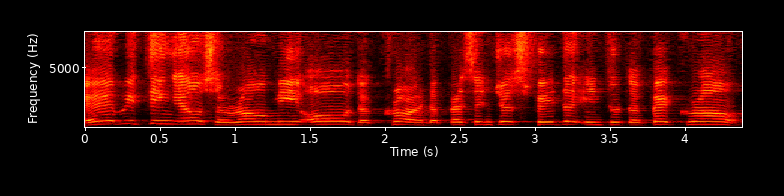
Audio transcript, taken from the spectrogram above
Everything else around me, all the crowd and the passengers faded into the background.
